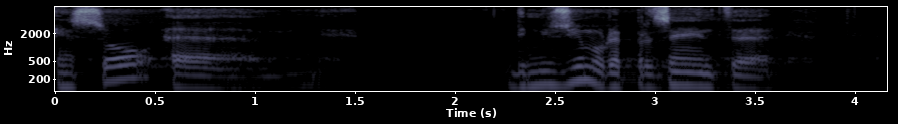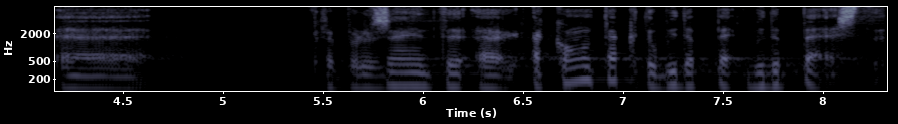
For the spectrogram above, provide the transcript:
And so uh, the museum represents uh, represent a, a, contact with the, with the past.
